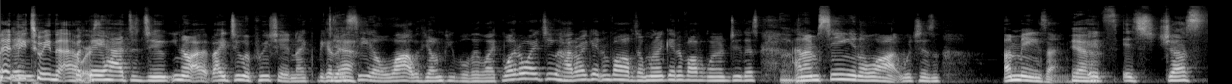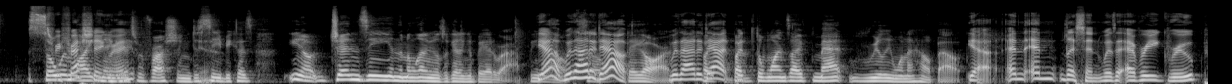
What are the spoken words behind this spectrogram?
And between the hours. But they had to do, you know, I, I do appreciate it, like because Yeah. I see a lot with young people. They're like, "What do I do? How do I get involved? I want to get involved. I want to do this," and I'm seeing it a lot, which is amazing. Yeah. it's it's just so It's refreshing, enlightening. right? It's refreshing to see because you know Gen Z and the millennials are getting a bad rap. you Yeah, know, without a doubt. they are Without a But- doubt, But, but- the ones I've met really want to help out. Yeah, and and listen, with every group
